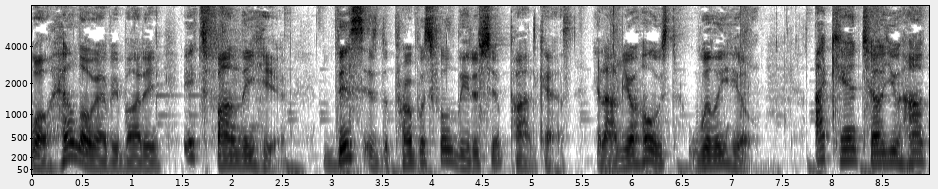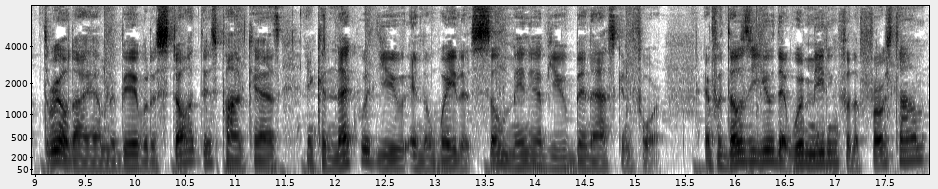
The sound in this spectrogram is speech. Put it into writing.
Well, hello, everybody. It's finally here. This is the Purposeful Leadership Podcast, and I'm your host, Willie Hill. I can't tell you how thrilled I am to be able to start this podcast and connect with you in the way that so many of you have been asking for. And for those of you that we're meeting for the first time,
